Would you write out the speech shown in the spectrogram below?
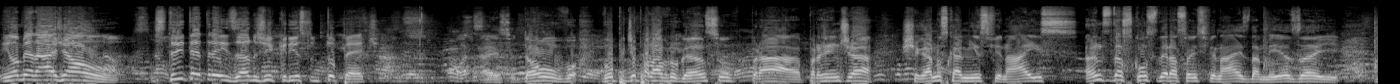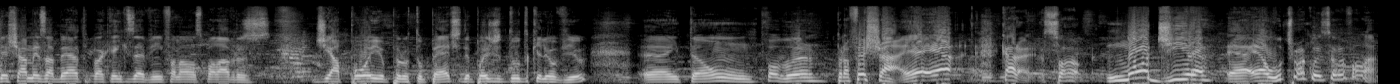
em homenagem aos 33 anos de Cristo do Tupete. É isso. Então, vou, vou pedir a palavra pro Ganso pra, pra gente já chegar nos caminhos finais, antes das considerações finais da mesa e deixar a mesa aberta pra quem quiser vir falar umas palavras de apoio pro Tupete, depois de tudo que ele ouviu. É, então, por favor, pra fechar. É, é- cara, só no dia é, é a última coisa que você vai falar.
